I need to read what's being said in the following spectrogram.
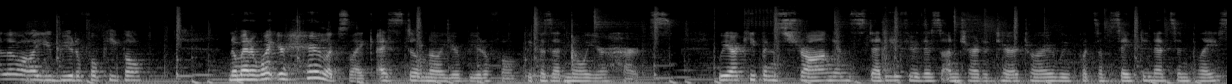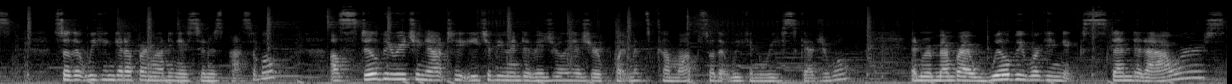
Hello, all you beautiful people. No matter what your hair looks like, I still know you're beautiful because I know your hearts. We are keeping strong and steady through this uncharted territory. We've put some safety nets in place so that we can get up and running as soon as possible. I'll still be reaching out to each of you individually as your appointments come up so that we can reschedule. And remember, I will be working extended hours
